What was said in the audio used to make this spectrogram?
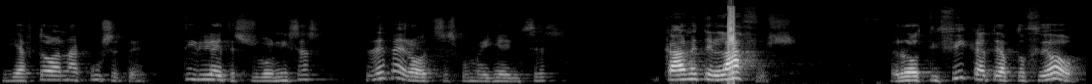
Γι' αυτό αν ακούσετε τι λέτε στους γονείς σας, δεν με ρώτησες που με γέννησες. Κάνετε λάθος. Ρωτηθήκατε από το Θεό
